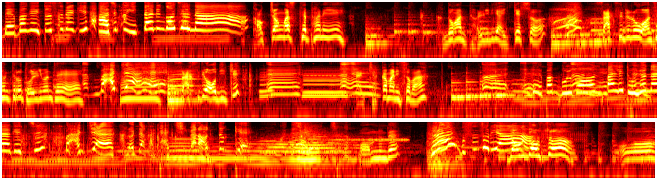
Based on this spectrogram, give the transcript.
내 가방에 있던 쓰레기 아직도 있다는 거잖아. 걱정 마 스테파니. 그동안 별일이야 있겠어? 싹쓸이로 원상태로 돌리면 돼. 맞아. 싹쓸이 어디 있지? 에, 아, 잠깐만 있어봐. 내 방 물건 빨리 돌려놔야겠지? 맞아. 그러다가 다치면 어떡해? 그치? 참. 뭐 없는데? 에? 무슨 소리야? 여기도 없어. 어,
